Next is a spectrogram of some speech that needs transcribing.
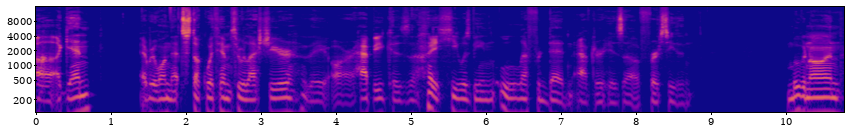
Uh, again, everyone that stuck with him through last year, they are happy because uh, he was being left for dead after his uh, first season. Moving on,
